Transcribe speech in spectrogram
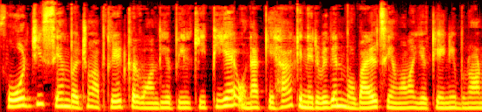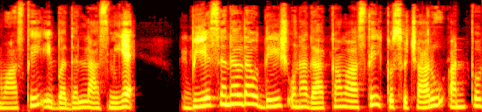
4G SIM ਵਜੋਂ ਅਪਗ੍ਰੇਡ ਕਰਵਾਉਣ ਦੀ ਅਪੀਲ ਕੀਤੀ ਹੈ। ਉਹਨਾਂ ਕਿਹਾ ਕਿ ਨਿਰਵਿਘਨ ਮੋਬਾਈਲ ਸੇਵਾਵਾਂ ਯਕੀਨੀ ਬਣਾਉਣ ਵਾਸਤੇ ਇਹ ਬਦਲ ਲਾਜ਼ਮੀ ਹੈ। BSNL ਦਾ ਉਦੇਸ਼ ਉਹਨਾਂ ਗਾਹਕਾਂ ਵਾਸਤੇ ਇੱਕ ਸੁਚਾਰੂ, ਅਨੁਭਵ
